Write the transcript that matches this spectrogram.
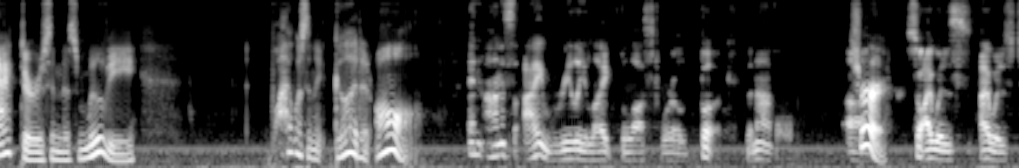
actors in this movie. Why wasn't it good at all? And honestly, I really liked the Lost World book, the novel. Um, Sure. So I was I was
